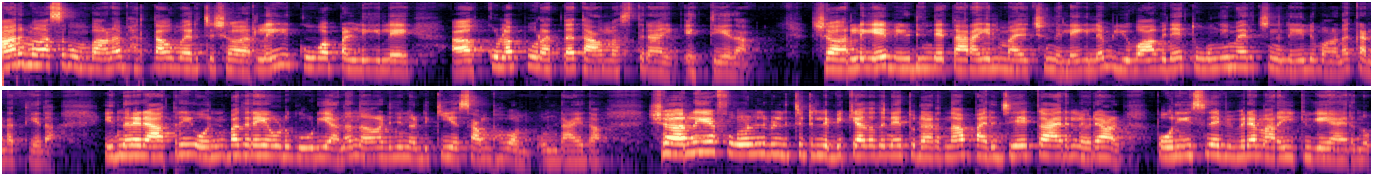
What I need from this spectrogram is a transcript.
ആറ് മാസം മുമ്പാണ് ഭർത്താവ് മരിച്ച ഷേർലി കൂവപ്പള്ളിയിലെ കുളപ്പുറത്ത് താമസത്തിനായി എത്തിയത്. ഷേർലിയെ വീടിന്റെ തറയിൽ മരിച്ച നിലയിലും യുവാവിനെ തൂങ്ങി മരിച്ച നിലയിലുമാണ് കണ്ടെത്തിയത്. ഇന്നലെ രാത്രി ഒൻപതരയോടുകൂടിയാണ് നാടിന് നടുക്കിയ സംഭവം ഉണ്ടായത്. ഷേർലിയെ ഫോണിൽ വിളിച്ചിട്ട് ലഭിക്കാത്തതിനെ തുടർന്ന് പരിചയക്കാരിൽ ഒരാൾ പോലീസിനെ വിവരം അറിയിക്കുകയായിരുന്നു.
